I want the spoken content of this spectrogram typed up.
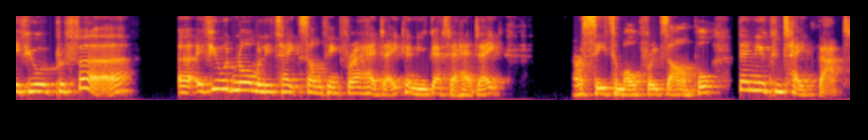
If you would prefer, uh, if you would normally take something for a headache and you get a headache, paracetamol, for example, then you can take that.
